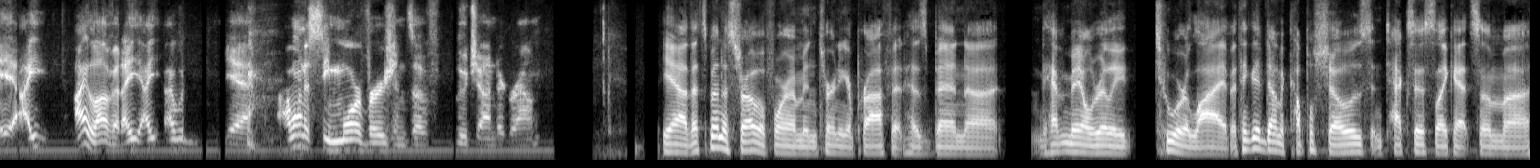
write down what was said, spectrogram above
I I love it. I, I, I would yeah. I want to see more versions of Lucha Underground. Yeah, that's been a struggle for them in turning a profit. Has been uh, they haven't been able to really tour live. I think they've done a couple shows in Texas, like at some uh,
